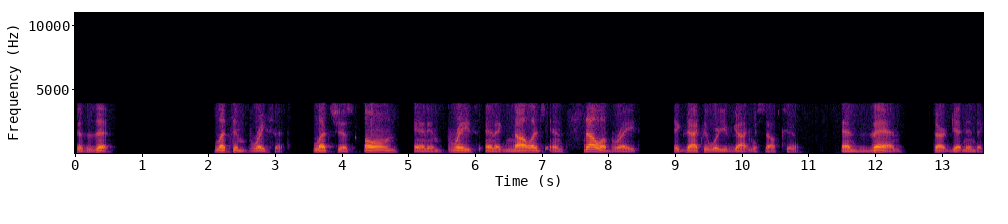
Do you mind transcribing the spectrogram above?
This is it. Let's embrace it. Let's just own, and embrace and acknowledge and celebrate exactly where you've gotten yourself to. And then start getting into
